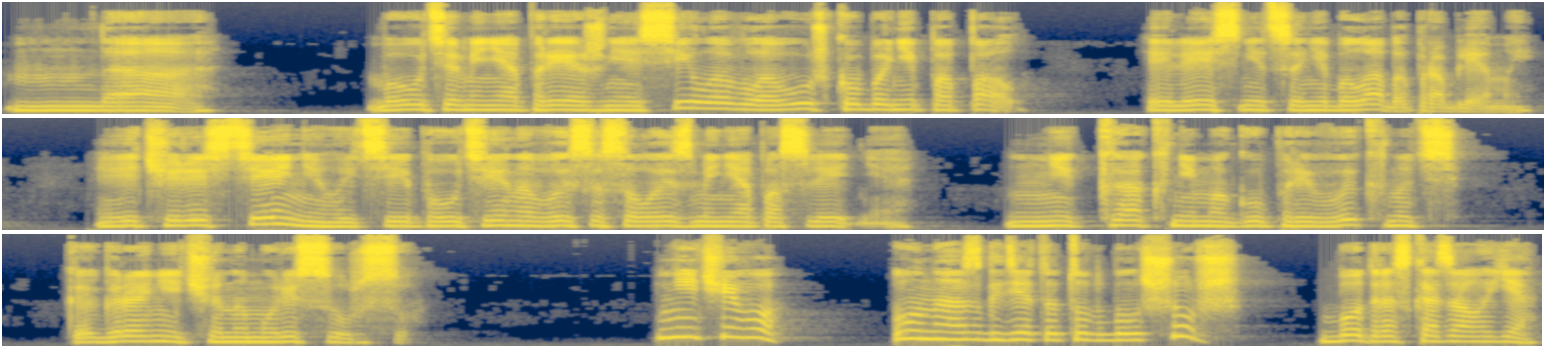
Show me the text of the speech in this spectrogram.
«Да, будь у меня прежняя сила, в ловушку бы не попал, и лестница не была бы проблемой. И через тени уйти паутина высосала из меня последнее. Никак не могу привыкнуть к ограниченному ресурсу». «Ничего, у нас где-то тут был шурш», — бодро сказал я.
